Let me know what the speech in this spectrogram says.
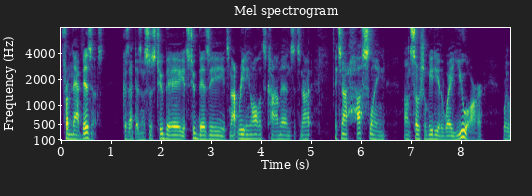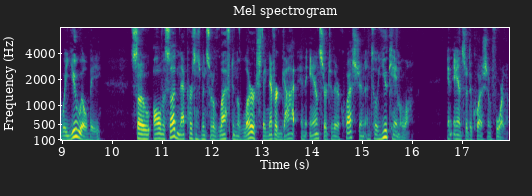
from that business because that business is too big, it's too busy, it's not reading all its comments, it's not it's not hustling on social media the way you are or the way you will be. So all of a sudden that person's been sort of left in the lurch. They never got an answer to their question until you came along and answered the question for them.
